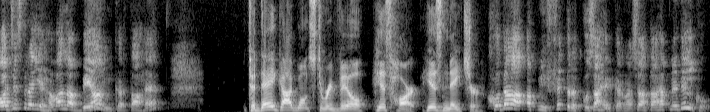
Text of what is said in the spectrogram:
और जिस तरह ये हवाला बयान करता है today God wants to reveal His heart, His nature. खुदा अपनी फितरत को जाहिर करना चाहता है अपने दिल को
